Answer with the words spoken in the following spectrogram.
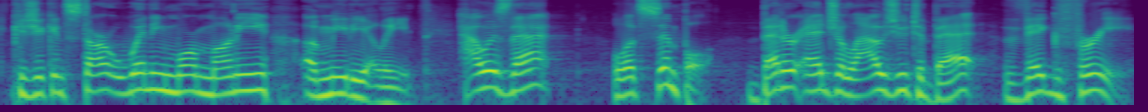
because you can start winning more money immediately. How is that? Well, it's simple. Bettor Edge allows you to bet VIG free.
